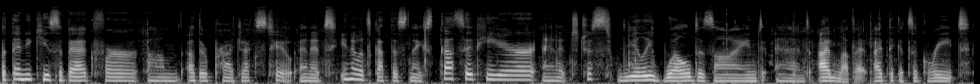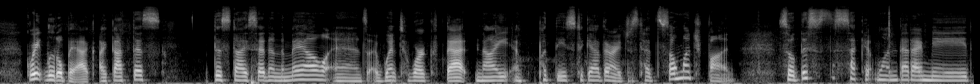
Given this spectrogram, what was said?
But then you can use the bag for um, other projects too. And it's, you know, it's got this nice gusset here and it's just really well designed and I love it. I think it's a great, great little bag. I got this this die set in the mail and I went to work that night and put these together. I just had so much fun. So this is the second one that I made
